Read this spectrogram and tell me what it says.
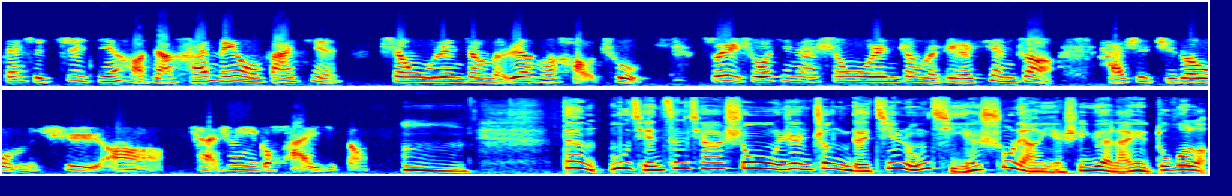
但是至今好像还没有发现。生物认证的任何好处，所以说现在生物认证的这个现状还是值得我们去啊产生一个怀疑的。嗯，但目前增加生物认证的金融企业数量也是越来越多了。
